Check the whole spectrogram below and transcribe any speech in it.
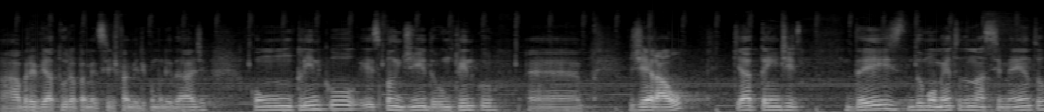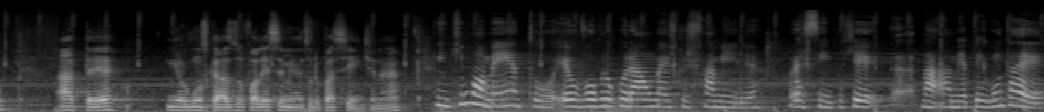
a abreviatura para Medicina de Família e Comunidade, com um clínico expandido, um clínico é, geral, que atende desde o momento do nascimento até, em alguns casos, o falecimento do paciente, né? Em que momento eu vou procurar um médico de família? Assim, porque a minha pergunta é,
